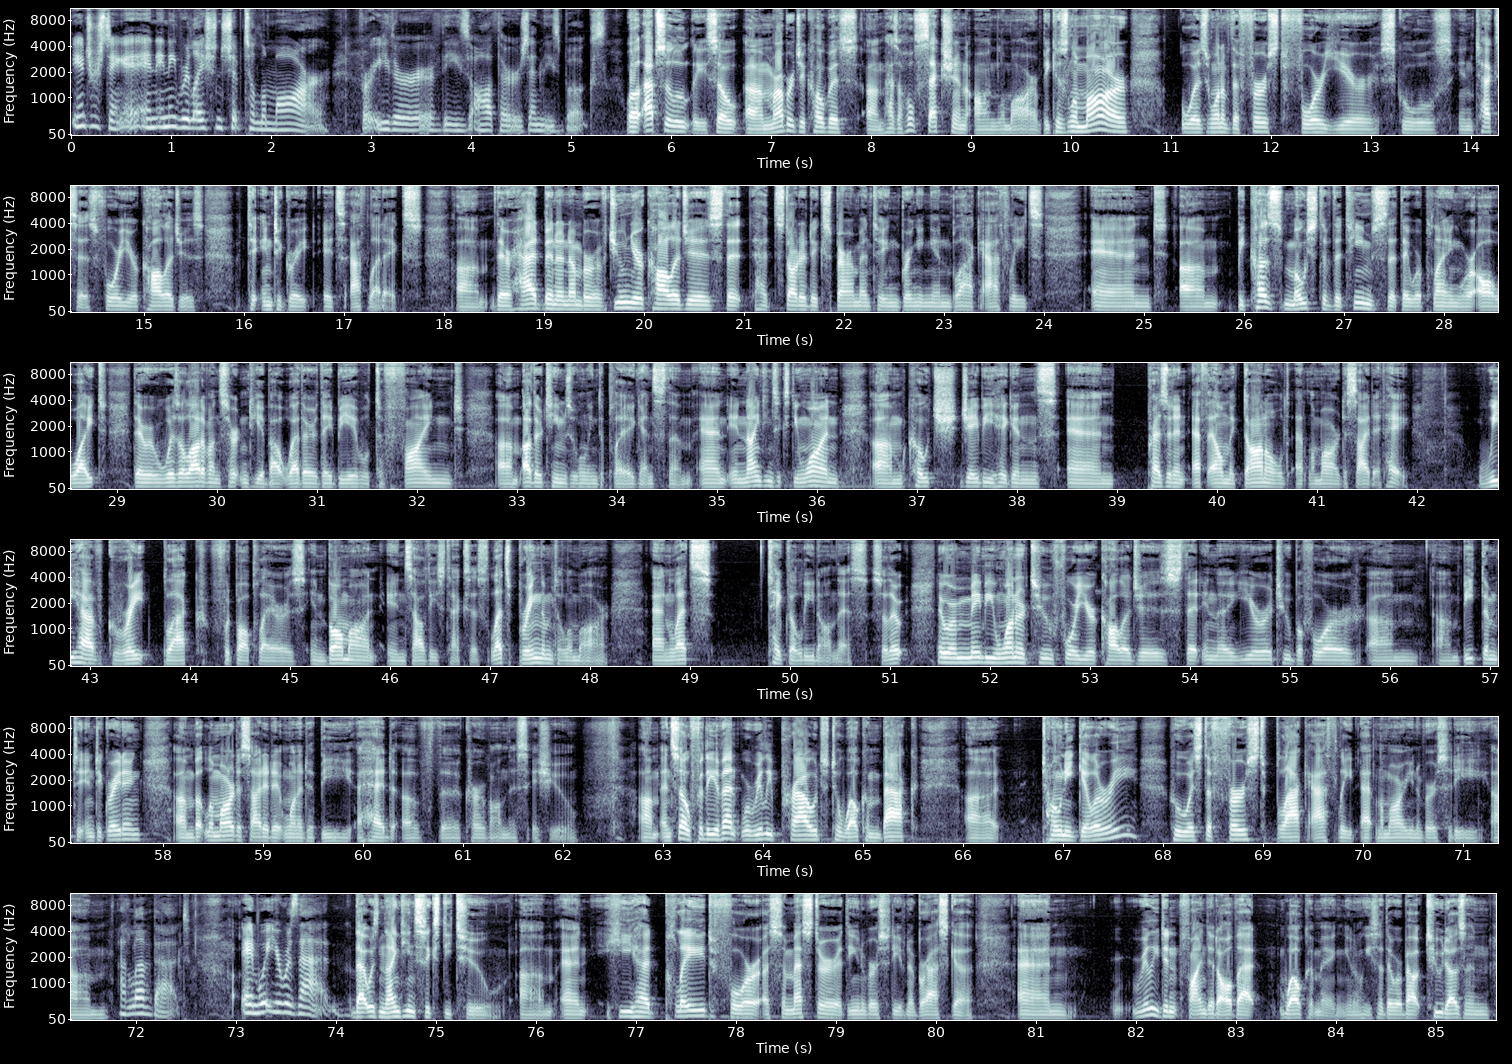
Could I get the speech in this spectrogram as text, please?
Interesting. And any relationship to Lamar for either of these authors and these books? Well, absolutely. So um, Robert Jacobus um, has a whole section on Lamar because Lamar was one of the first four year schools in Texas, four year colleges, to integrate its athletics. Um, there had been a number of junior colleges that had started experimenting, bringing in black athletes. And um, because most of the teams that they were playing were all white, there was a lot of uncertainty about whether they'd be able to find um, other teams willing to play against them. And in 1961, um, Coach J.B. Higgins and President F.L. McDonald at Lamar decided, hey, we have great black football players in Beaumont, in Southeast Texas. Let's bring them to Lamar and let's take the lead on this. So there, there were maybe one or two four year colleges that in the year or two before um, um, beat them to integrating, um, but Lamar decided it wanted to be ahead of the curve on this issue. Um, and so for the event, we're really proud to welcome back. Uh, Tony Guillory, who was the first black athlete at Lamar University. Um, I love that. And what year was that? That was 1962. Um, and he had played for a semester at the University of Nebraska and really didn't find it all that welcoming. You know, he said there were about two dozen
